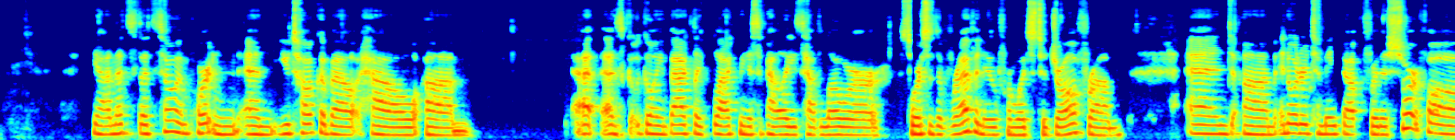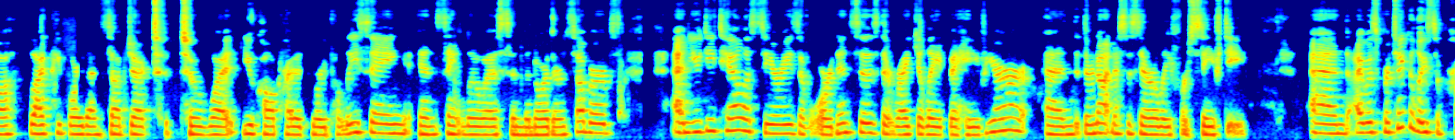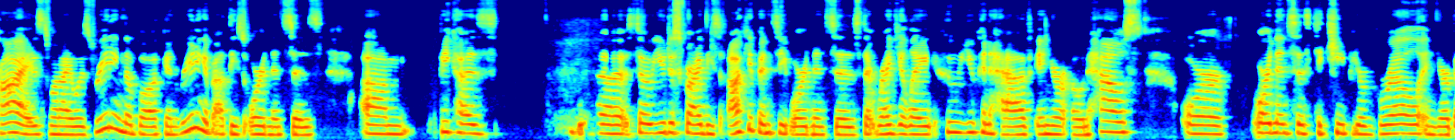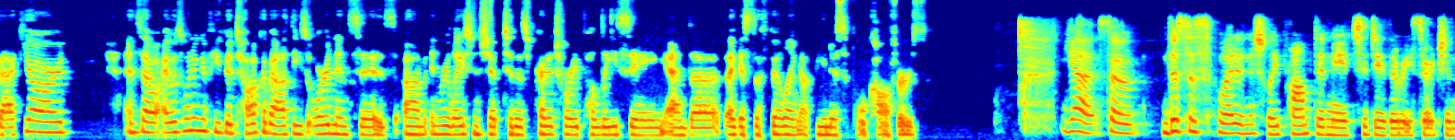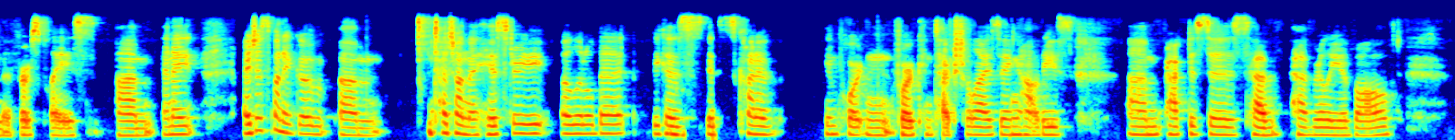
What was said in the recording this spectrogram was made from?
Yeah, and that's that's so important. And you talk about how, um, as going back, like Black municipalities have lower sources of revenue from which to draw from. And um, in order to make up for the shortfall, Black people are then subject to what you call predatory policing in St. Louis and the northern suburbs. And you detail a series of ordinances that regulate behavior, and they're not necessarily for safety. And I was particularly surprised when I was reading the book and reading about these ordinances um, because uh, so you describe these occupancy ordinances that regulate who you can have in your own house or ordinances to keep your grill in your backyard. And so I was wondering if you could talk about these ordinances um, in relationship to this predatory policing and the, I guess, the filling of municipal coffers. Yeah, so this is what initially prompted me to do the research in the first place. Um, and I, I just want to go um, touch on the history a little bit because mm-hmm. it's kind of important for contextualizing how these um, practices have have really evolved.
